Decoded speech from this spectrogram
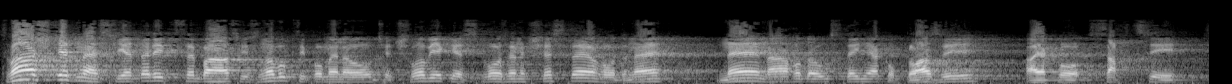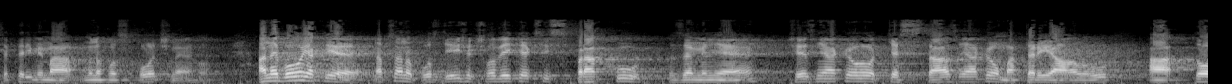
Zvláště dnes je tedy třeba si znovu připomenout, že člověk je stvořen šestého dne, ne náhodou stejně jako plazy a jako savci, se kterými má mnoho společného. A nebo, jak je napsáno později, že člověk je jaksi z prachu země, že je z nějakého těsta, z nějakého materiálu a to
